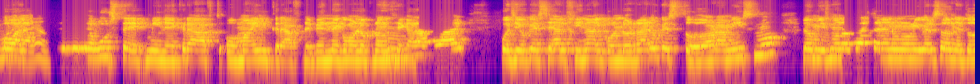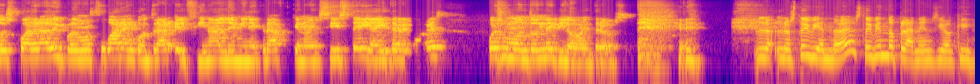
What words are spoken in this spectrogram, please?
o a la gente que le guste Minecraft o Minecraft, depende cómo lo pronuncie Mm. cada cual, pues yo que sé, al final, con lo raro que es todo ahora mismo, lo mismo nos va a estar en un universo donde todo es cuadrado y podemos jugar a encontrar el final de Minecraft que no existe y ahí te recorres pues un montón de kilómetros. Lo, lo estoy viendo, ¿eh? Estoy viendo planes yo aquí.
